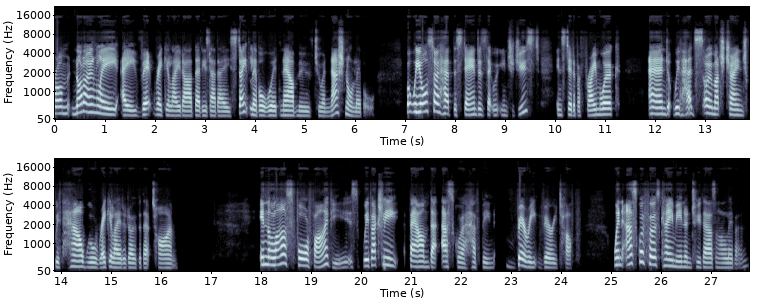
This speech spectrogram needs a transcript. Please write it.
from not only a vet regulator that is at a state level, we've now moved to a national level, but we also had the standards that were introduced instead of a framework. And we've had so much change with how we're regulated over that time. In the last four or five years, we've actually found that ASQA have been very, very tough when ASQA first came in in 2011,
